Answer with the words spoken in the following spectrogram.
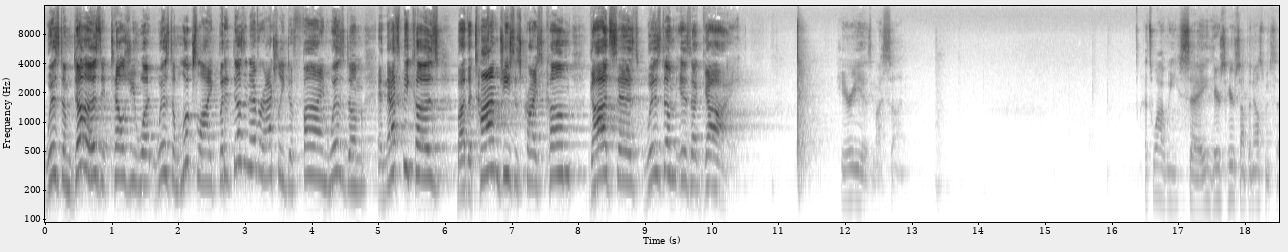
wisdom does, it tells you what wisdom looks like, but it doesn't ever actually define wisdom. And that's because by the time Jesus Christ come, God says wisdom is a guy. Here he is, my son. That's why we say, here's, here's something else we say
